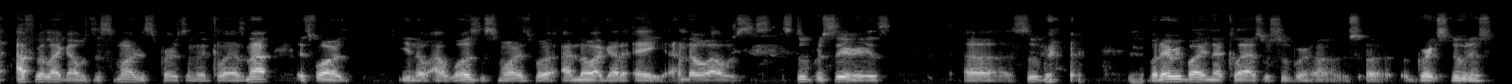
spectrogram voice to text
I feel like I was the smartest person in the class. Not as far as you know, I was the smartest, but I know I got an A. I know I was super serious, uh, super. but everybody in that class was super uh, uh, great students,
